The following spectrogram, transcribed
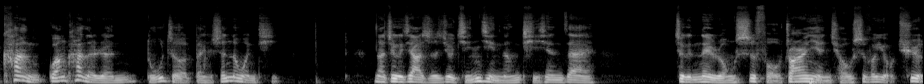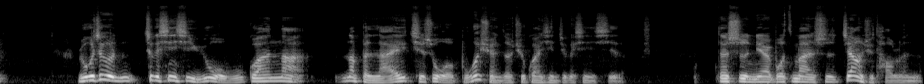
看观看的人、读者本身的问题。那这个价值就仅仅能体现在这个内容是否抓人眼球、是否有趣了。如果这个这个信息与我无关，那那本来其实我不会选择去关心这个信息的。但是尼尔波兹曼是这样去讨论的：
